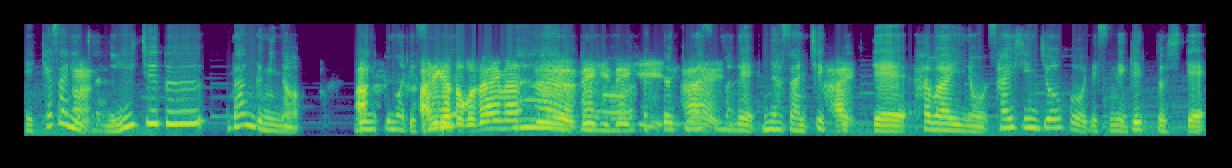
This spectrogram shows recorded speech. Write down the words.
えキャサリンちゃんの YouTube 番組のリンクもですね。ありがとうございます。ぜひぜひ。おきますので、はい、皆さんチェックして、はい、ハワイの最新情報をですねゲットして、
